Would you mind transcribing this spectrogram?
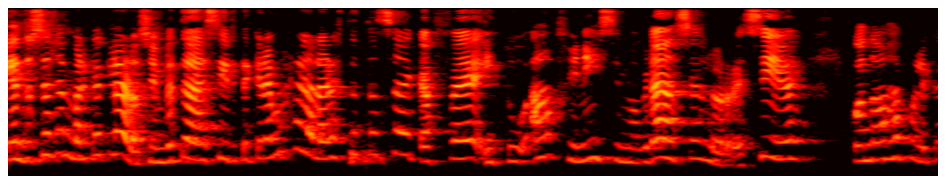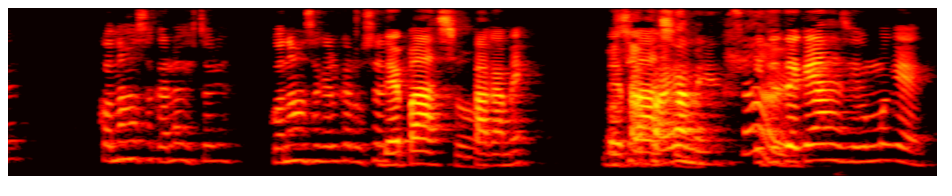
Que entonces la marca, claro, siempre te va a decir, te queremos regalar esta taza de café y tú, ah, finísimo, gracias, lo recibes. ¿Cuándo vas a publicar? ¿Cuándo vas a sacar las historias? ¿Cuándo vas a sacar el carrusel? De paso. Págame. De o sea, paso. págame. Y tú ¿sabes? te quedas así como que...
